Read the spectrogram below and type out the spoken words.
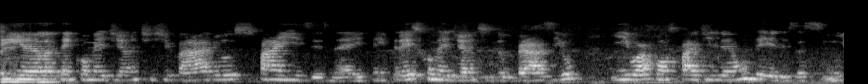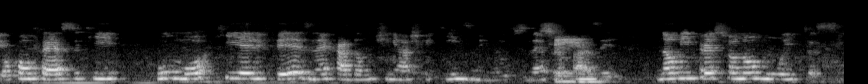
E ela tem comediantes de vários países, né? E tem três comediantes do Brasil e o Afonso Padilha é um deles, assim. E eu confesso que o humor que ele fez, né? Cada um tinha acho que 15 minutos, né, Sim. para fazer. Não me impressionou muito, assim.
